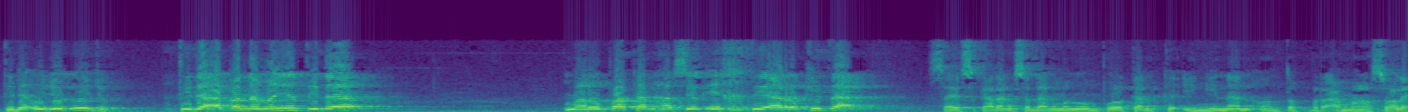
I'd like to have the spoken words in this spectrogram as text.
Tidak ujug-ujug. Tidak apa namanya, tidak merupakan hasil ikhtiar kita. Saya sekarang sedang mengumpulkan keinginan untuk beramal soleh.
